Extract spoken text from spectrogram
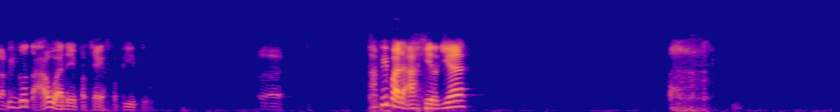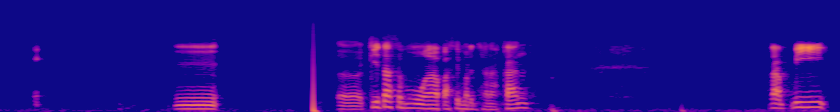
Tapi gue tahu ada yang percaya seperti itu. Uh, tapi pada akhirnya hmm, uh, kita semua pasti merencanakan tapi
